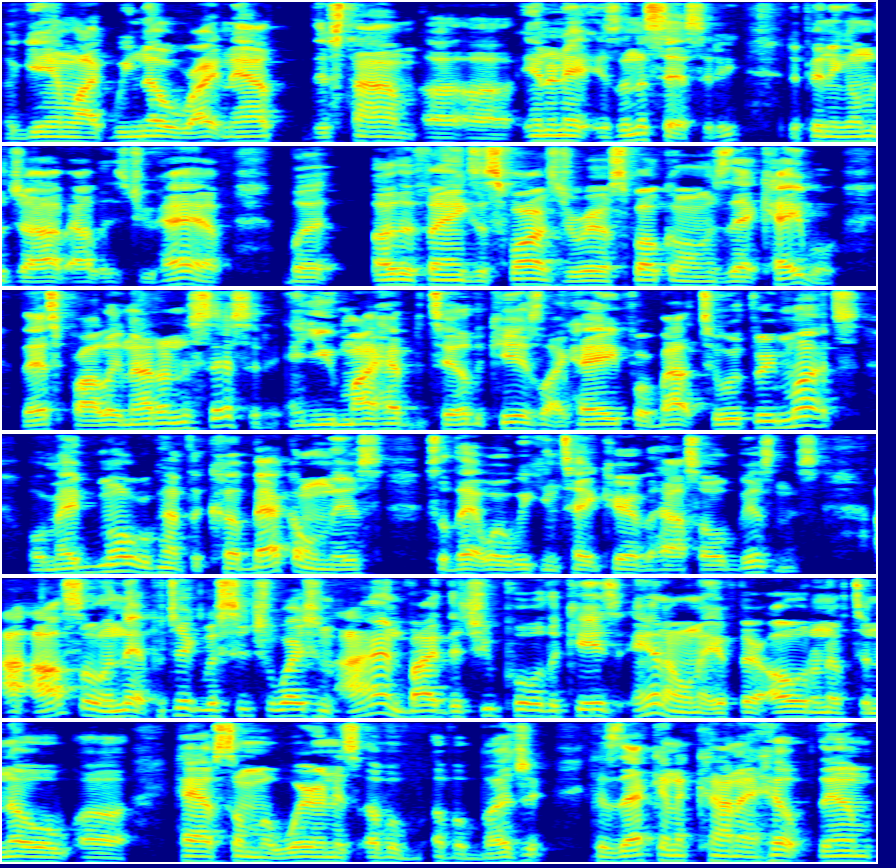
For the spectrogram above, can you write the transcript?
Again, like we know right now, this time, uh, uh, internet is a necessity, depending on the job outlets you have. But other things, as far as Jarrell spoke on, is that cable. That's probably not a necessity. And you might have to tell the kids, like, hey, for about two or three months, or maybe more, we're gonna have to cut back on this so that way we can take care of the household business. I also, in that particular situation, I invite that you pull the kids in on it if they're old enough to know, uh, have some awareness of a, of a budget, because that can kind of help them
